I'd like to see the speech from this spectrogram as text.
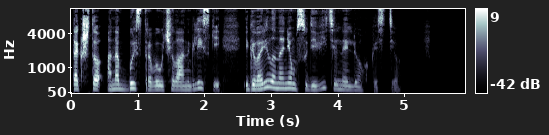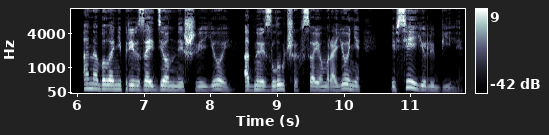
так что она быстро выучила английский и говорила на нем с удивительной легкостью. Она была непревзойденной швеей, одной из лучших в своем районе, и все ее любили.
